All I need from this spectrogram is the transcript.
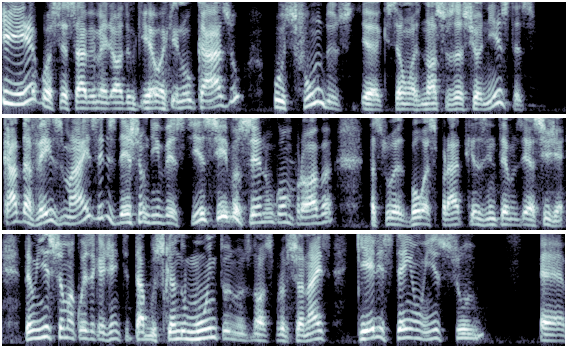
E você sabe melhor do que eu aqui no caso, os fundos, é, que são os nossos acionistas, cada vez mais eles deixam de investir se você não comprova as suas boas práticas em termos de ESG. Então, isso é uma coisa que a gente está buscando muito nos nossos profissionais, que eles tenham isso, é,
